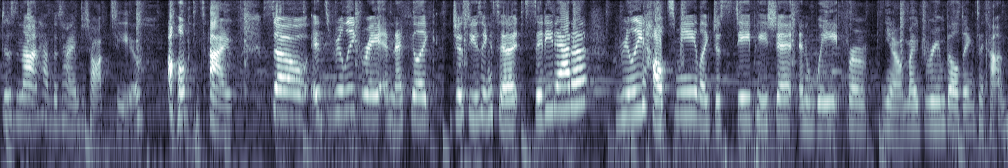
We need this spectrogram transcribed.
does not have the time to talk to you all the time. So it's really great. And I feel like just using city data really helped me like just stay patient and wait for, you know, my dream building to come.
